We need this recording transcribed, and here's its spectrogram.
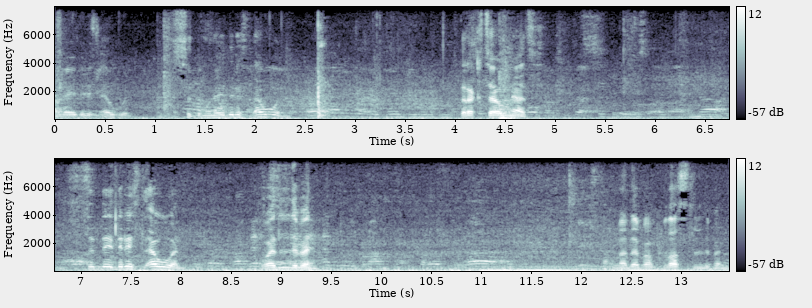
مولاي إدريس الأول. سد مولاي إدريس الأول. طريق تاونات سد إدريس الأول واد اللبن حنا دابا في بلاصة اللبن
